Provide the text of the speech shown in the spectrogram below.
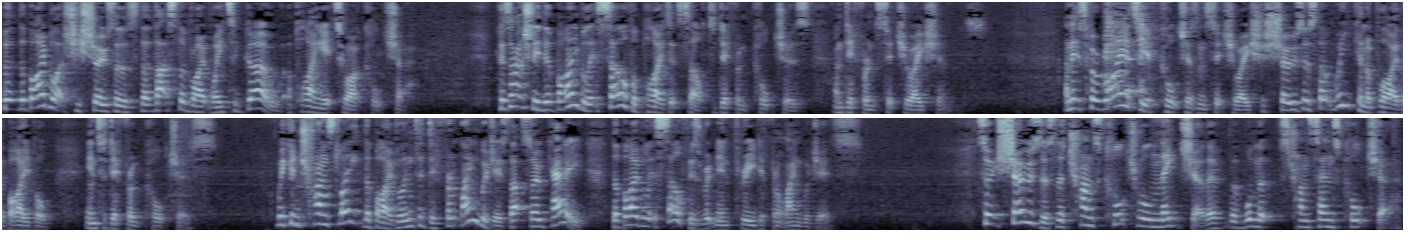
but the Bible actually shows us that that's the right way to go, applying it to our culture. Because actually, the Bible itself applies itself to different cultures and different situations. And its variety of cultures and situations shows us that we can apply the Bible into different cultures. We can translate the Bible into different languages. That's okay. The Bible itself is written in three different languages. So it shows us the transcultural nature, the, the one that transcends culture,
